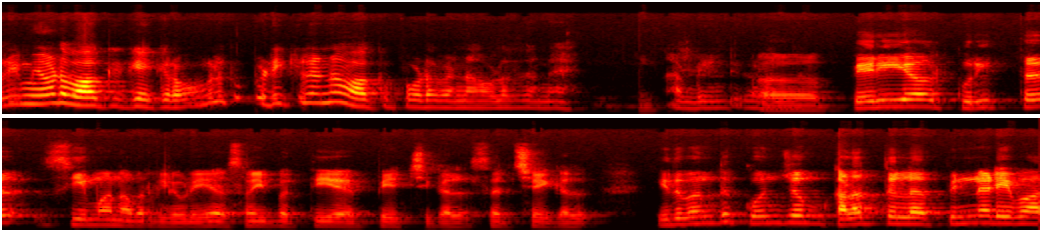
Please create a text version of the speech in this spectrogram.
உரிமையோட வாக்கு கேட்குறோம். உங்களுக்கு பிடிக்கலன்னா வாக்கு போட வேணாம் அவ்வளோதானே பெரியார் குறித்த சீமான் அவர்களுடைய சமீபத்திய பேச்சுகள் சர்ச்சைகள் இது வந்து கொஞ்சம் களத்துல பின்னடைவா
